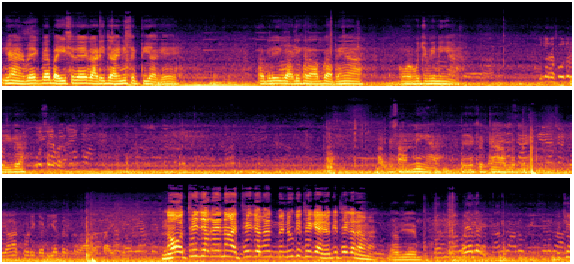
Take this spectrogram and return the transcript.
ये हैंड ब्रेक पे भाई से तो गाड़ी जा ही नहीं सकती आगे। अगली गाड़ी ख़राब कर रहे हैं और कुछ भी नहीं है। ठीक है। आपके सामने ही है देख सकते हैं आप लोग यार थोड़ी गड्डिया दर करवा बाइक ना उथे जगह ना इथे जगह मेनू किथे कह रहे हो किथे करा मैं? अब ये ये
